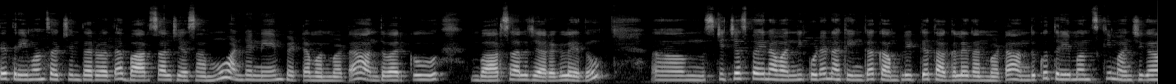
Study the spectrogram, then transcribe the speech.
అయితే త్రీ మంత్స్ వచ్చిన తర్వాత బార్సాలు చేసాము అంటే నేమ్ పెట్టామన్నమాట. అంతవరకు బార్సాలు జరగలేదు. స్టిచెస్ పైన అవన్నీ కూడా నాకు ఇంకా కంప్లీట్గా తగ్గలేదనమాట అందుకు త్రీ మంత్స్కి మంచిగా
